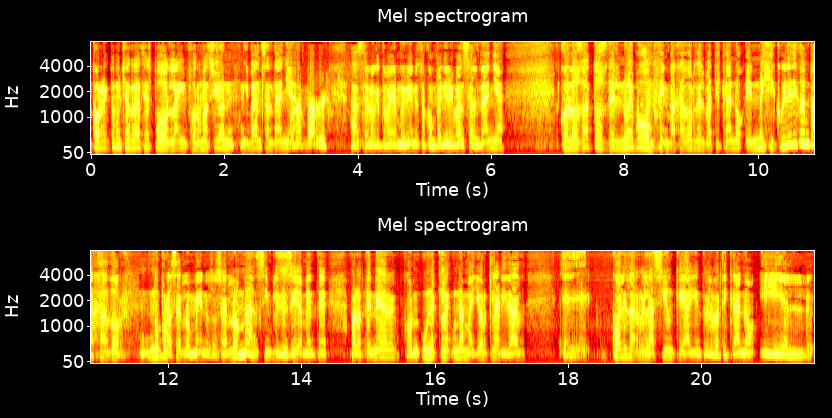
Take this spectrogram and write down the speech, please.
Correcto, muchas gracias por la información, Iván Saldaña. Buenas tardes. Hasta luego, que te vaya muy bien, nuestro compañero Iván Saldaña, con los datos del nuevo embajador del Vaticano en México. Y le digo embajador, no por hacerlo menos, hacerlo más, simple y sencillamente para tener con una, una mayor claridad eh, cuál es la relación que hay entre el Vaticano y el,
